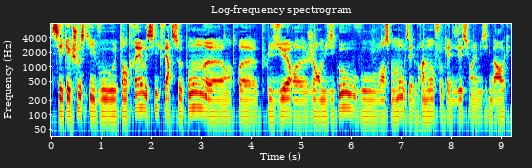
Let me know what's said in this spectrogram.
C'est quelque chose qui vous tenterait aussi de faire ce pont entre plusieurs genres musicaux ou vous, en ce moment, vous êtes vraiment focalisé sur la musique baroque?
